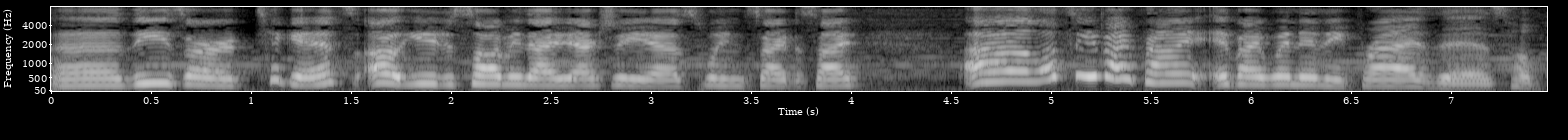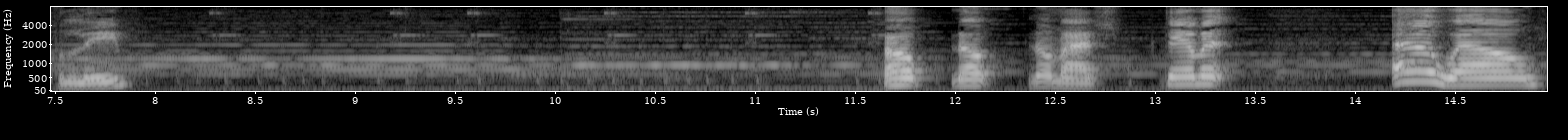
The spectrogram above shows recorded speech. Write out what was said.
Uh, these are tickets. Oh, you just saw me that I actually uh, swing side to side. Uh, let's see if I find if I win any prizes. Hopefully. Oh nope, no match. Damn it. Oh well.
